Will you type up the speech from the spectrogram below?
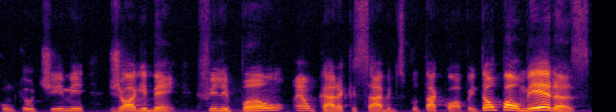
com que o time jogue bem. Filipão é um cara que sabe disputar a Copa. Então o Palmeiras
